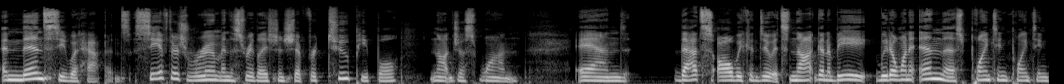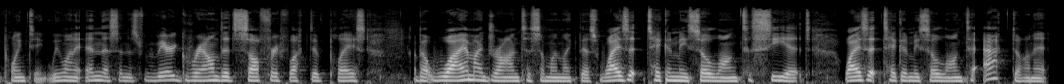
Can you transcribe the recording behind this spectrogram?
and then see what happens. See if there's room in this relationship for two people, not just one. And that's all we can do. It's not going to be, we don't want to end this pointing, pointing, pointing. We want to end this in this very grounded, self reflective place about why am I drawn to someone like this? Why is it taken me so long to see it? Why is it taken me so long to act on it?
